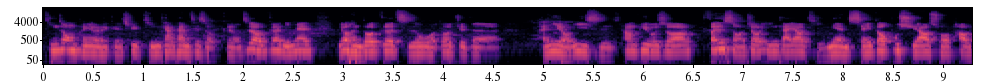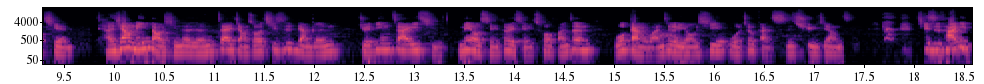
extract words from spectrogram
听众朋友也可以去听看看这首歌。这首歌里面有很多歌词，我都觉得很有意思。像譬如说，分手就应该要体面，谁都不需要说抱歉。很像领导型的人在讲说，其实两个人决定在一起，没有谁对谁错，反正我敢玩这个游戏，我就敢失去这样子。其实他一点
